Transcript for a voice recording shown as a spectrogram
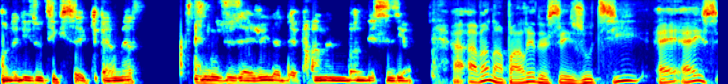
On a des outils qui, qui permettent à nos usagers de prendre une bonne décision. Avant d'en parler de ces outils, est-ce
